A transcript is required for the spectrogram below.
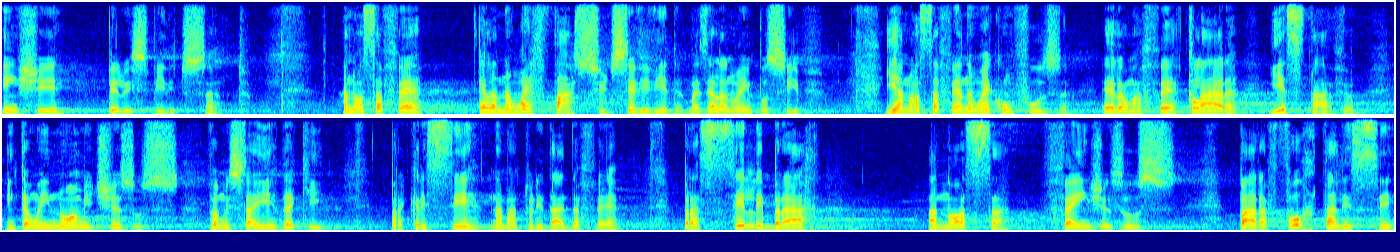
encher pelo Espírito Santo. A nossa fé, ela não é fácil de ser vivida, mas ela não é impossível. E a nossa fé não é confusa, ela é uma fé clara e estável. Então, em nome de Jesus, vamos sair daqui para crescer na maturidade da fé, para celebrar a nossa fé em Jesus, para fortalecer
